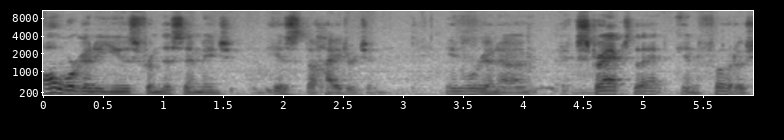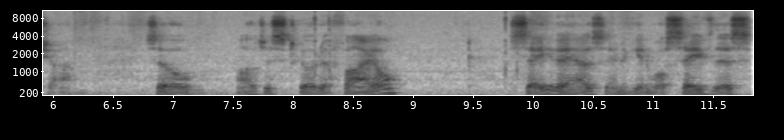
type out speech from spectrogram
all we're going to use from this image is the hydrogen. And we're going to extract that in Photoshop. So I'll just go to File, Save As, and again we'll save this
